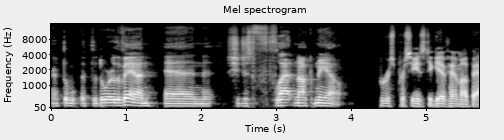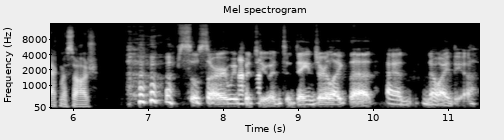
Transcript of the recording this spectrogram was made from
at the at the door of the van, and she just flat knocked me out. Bruce proceeds to give him a back massage. I'm so sorry we put you into danger like that. I had no idea.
